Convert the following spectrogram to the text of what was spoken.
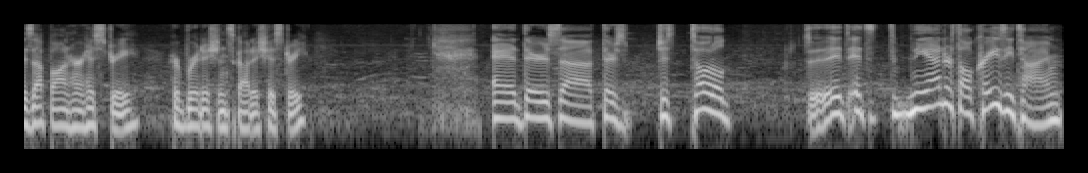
is up on her history her british and scottish history and there's uh, there's just total. It, it's Neanderthal crazy time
